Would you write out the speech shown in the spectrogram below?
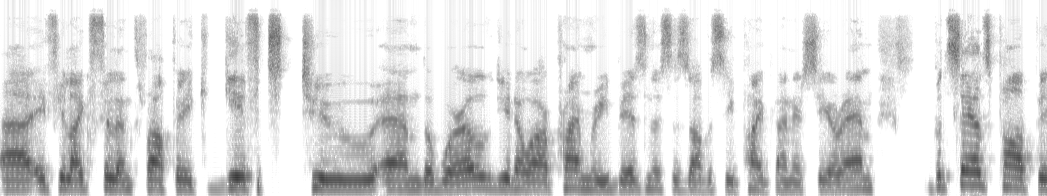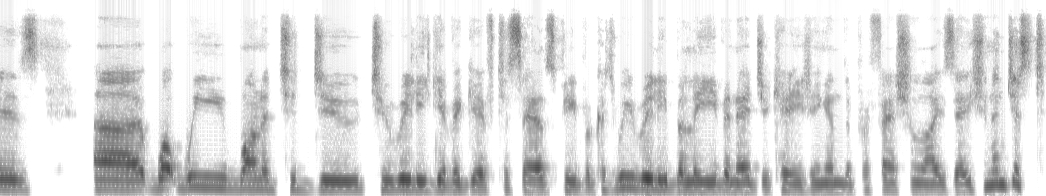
uh, if you like, philanthropic gift to um, the world. You know, our primary business is obviously Pipeliner CRM, but Sales Pop is uh, what we wanted to do to really give a gift to salespeople because we really believe in educating and the professionalization and just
